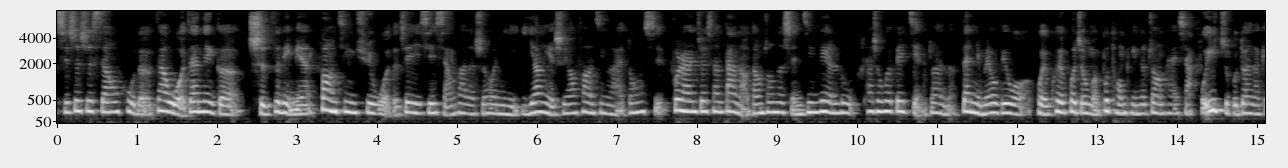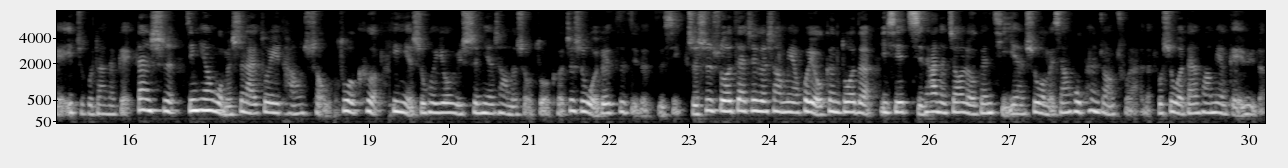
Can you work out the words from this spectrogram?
其实是相互的。在我在那个池子里面放进去我的这一些想法的时候，你一样也是要放进来东西，不然就像大脑当中的神经链路，它是会被剪断的。在你没有给我回馈或者我们不同频的状态下，我一直不断的给，一直不断的给。但是今天我们是来做一堂手作课，一定也是会优于市面上的手作课，这是我对自己的自信。只是说在这个上面会有更多的一些其他的交流跟。体验是我们相互碰撞出来的，不是我单方面给予的。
